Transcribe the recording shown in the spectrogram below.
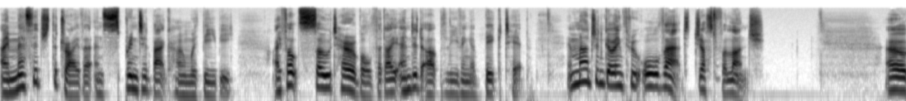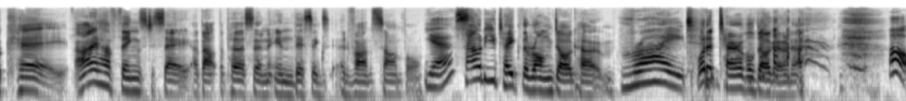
I messaged the driver and sprinted back home with BB. I felt so terrible that I ended up leaving a big tip. Imagine going through all that just for lunch. Okay, I have things to say about the person in this ex- advanced sample. Yes? How do you take the wrong dog home? Right. What a terrible dog owner. Oh,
